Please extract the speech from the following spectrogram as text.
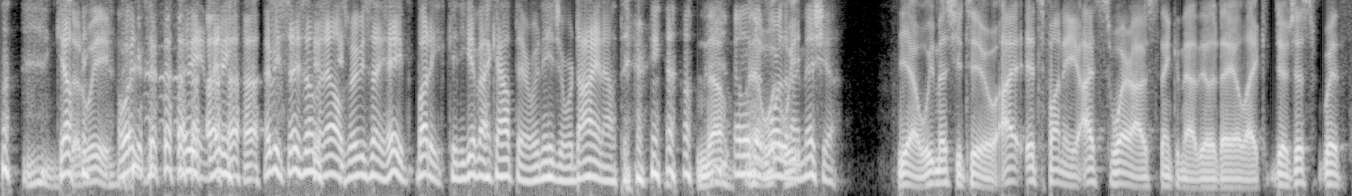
Mm, Kelly, so do we. maybe, maybe, maybe say something else. Maybe say, "Hey, buddy, can you get back out there? We need you. We're dying out there." you know? No, a little bit more we, than I miss you. Yeah, we miss you too. I it's funny. I swear I was thinking that the other day. Like just with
